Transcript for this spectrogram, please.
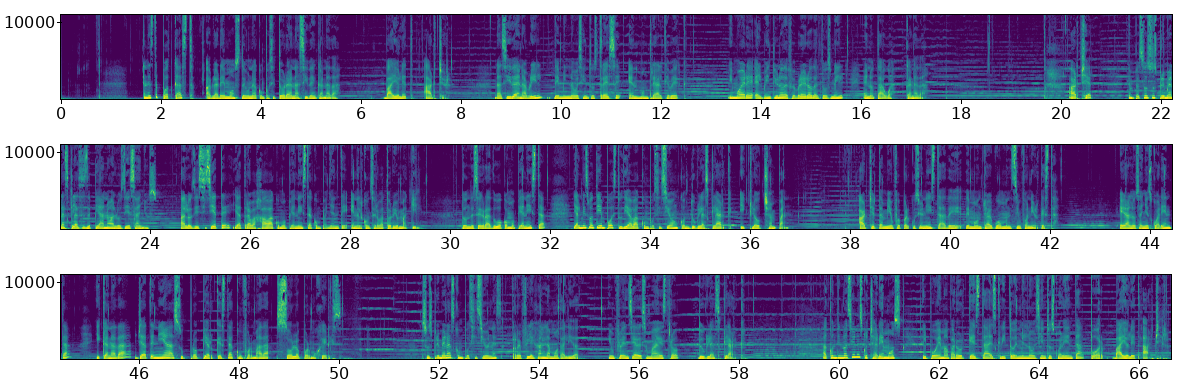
En este podcast hablaremos de una compositora nacida en Canadá, Violet Archer, nacida en abril de 1913 en Montreal, Quebec, y muere el 21 de febrero del 2000 en Ottawa, Canadá. Archer empezó sus primeras clases de piano a los 10 años. A los 17 ya trabajaba como pianista acompañante en el Conservatorio McGill, donde se graduó como pianista y al mismo tiempo estudiaba composición con Douglas Clark y Claude Champagne. Archer también fue percusionista de The Montreal Women's Symphony Orchestra. Eran los años 40 y Canadá ya tenía su propia orquesta conformada solo por mujeres. Sus primeras composiciones reflejan la modalidad, influencia de su maestro Douglas Clark. A continuación escucharemos el poema para orquesta escrito en 1940 por Violet Archer.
